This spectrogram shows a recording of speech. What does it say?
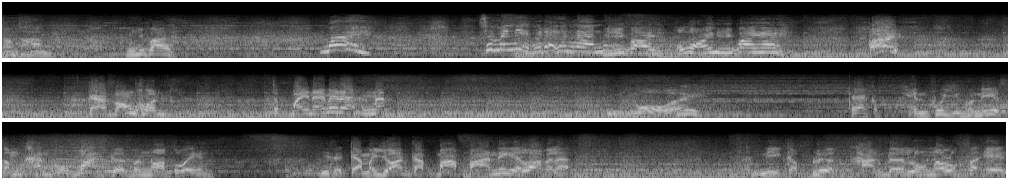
น้ำทางหนีไป ไม่ ฉันไม่หนีไปไหนทั้งนั้น หนีไป ผมบอกให้หนีไปไงเฮ้ยแกสองคน จะไปไหนไม่ได้ทั้งนั้น โง่เอ้ย แกกับเห็นผู้หญิงคนนี้สำคัญกว่าบ้านเกิดเมืองนอนตัวเอง นี่ถ้าแกไม่ย้อนกลับมาป่านนี่แกรอดไปแล้ว แต่นี่กับเลือกทางเดินลงนรกซะเอง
